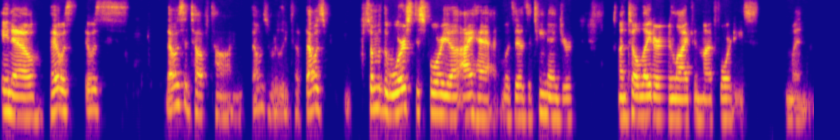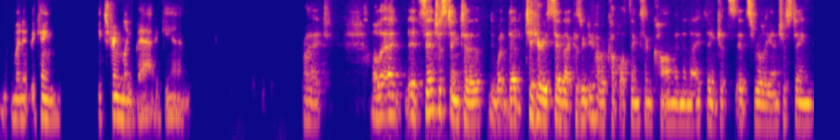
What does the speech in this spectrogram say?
you know it was it was that was a tough time that was really tough that was some of the worst dysphoria I had was as a teenager until later in life in my 40s when when it became extremely bad again. Right. Well, it's interesting to to hear you say that because we do have a couple of things in common, and I think it's it's really interesting,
